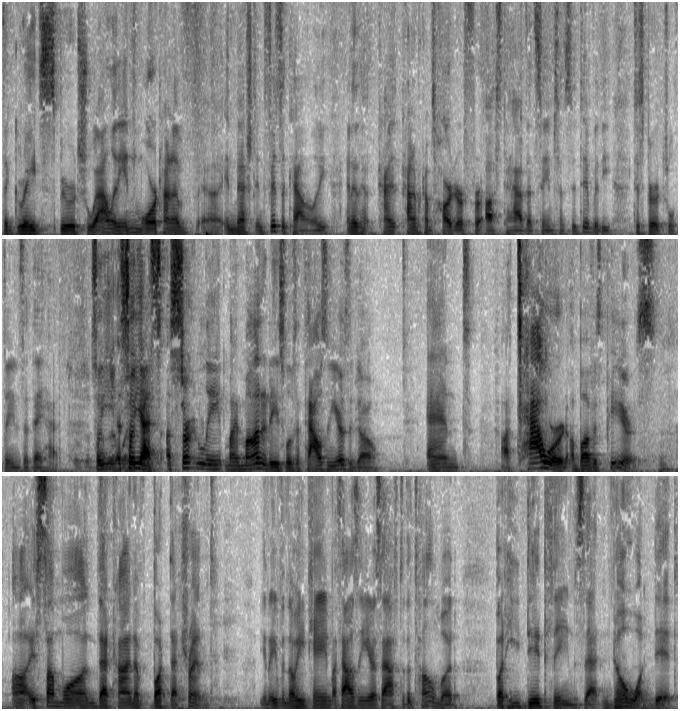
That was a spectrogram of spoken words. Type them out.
the great spirituality and more kind of uh, enmeshed in physicality, and it kind of, kind of becomes harder for us to have that same sensitivity to spiritual things that they had. So, so, so yes, uh, certainly Maimonides lives a thousand years ago and uh, towered above his peers uh, is someone that kind of bucked that trend. You know, even though he came a thousand years after the Talmud, but he did things that no one did.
